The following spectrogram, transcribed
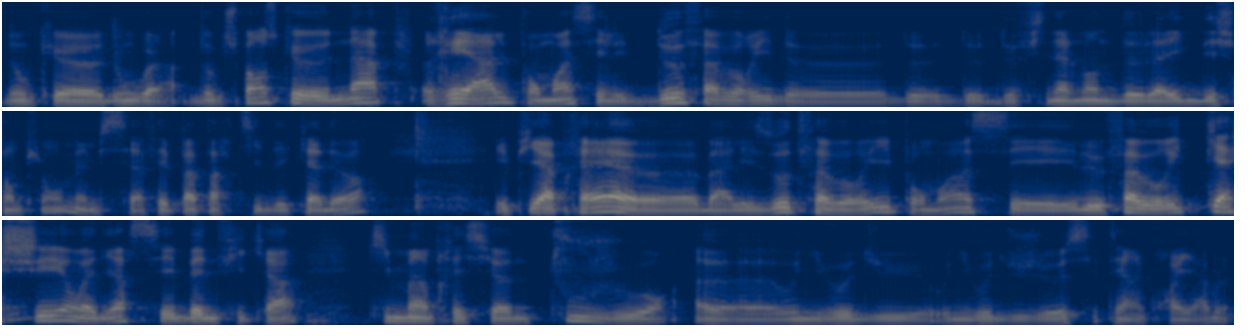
Donc, euh, donc voilà. Donc je pense que Naples, Real, pour moi, c'est les deux favoris de, de, de, finalement de la Ligue des Champions, même si ça fait pas partie des cadors. Et puis après, euh, bah, les autres favoris, pour moi, c'est le favori caché, on va dire, c'est Benfica, qui m'impressionne toujours euh, au, niveau du, au niveau du jeu. C'était incroyable.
